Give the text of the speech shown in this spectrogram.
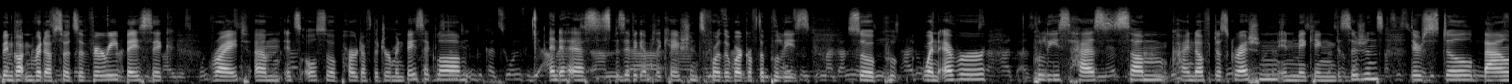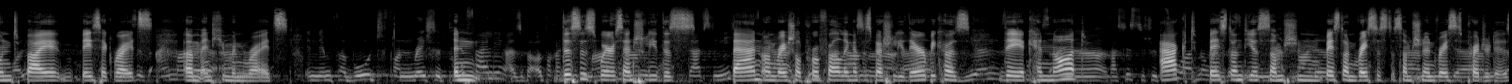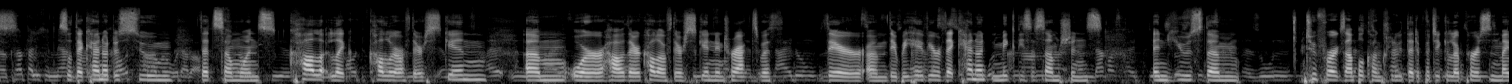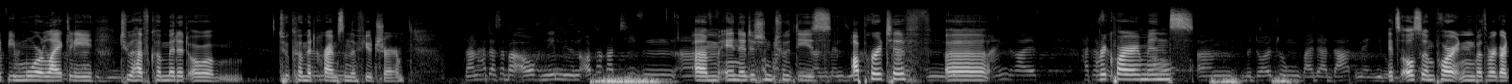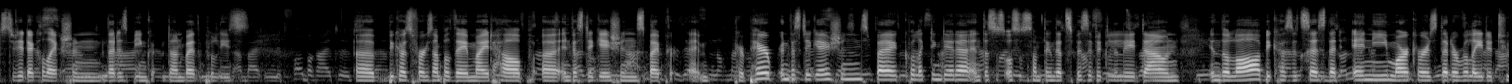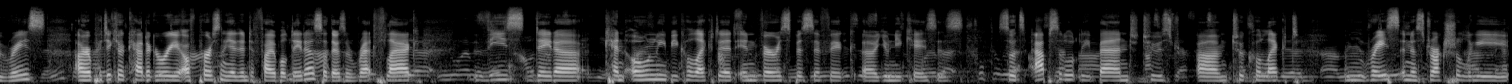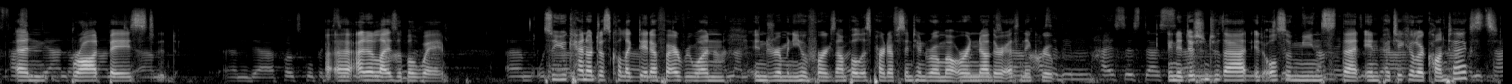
been gotten rid of. So it's a very basic right. Um, it's also part of the German Basic Law, and it has specific implications for the work of the police. So whenever police has some kind of discretion in making decisions, they're still bound by basic rights um, and human rights. And this is where essentially this ban on racial profiling is especially there because they cannot act based on the assumption, based on racist assumption and racist prejudice. So they cannot assume that someone's color, like color of their skin, um, or how their color of their skin interacts with their um, their behavior. They cannot make these assumptions and use them to, for example, conclude that a particular person might be more likely to have committed or um, to commit crimes in the future. Um, in addition to these operative uh, requirements. It's also important with regards to data collection that is being done by the police. Uh, because, for example, they might help uh, investigations by pre uh, prepare investigations by collecting data, and this is also something that's specifically laid down in the law because it says that any markers that are related to race are a particular category of personally identifiable data. So there's a red flag these data can only be collected in very specific, uh, unique cases. So it's absolutely banned to um, to collect um, race in a structurally and broad-based, uh, analyzable way. So you cannot just collect data for everyone in Germany who, for example, is part of Sinti and Roma or another ethnic group. In addition to that, it also means that in particular contexts,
